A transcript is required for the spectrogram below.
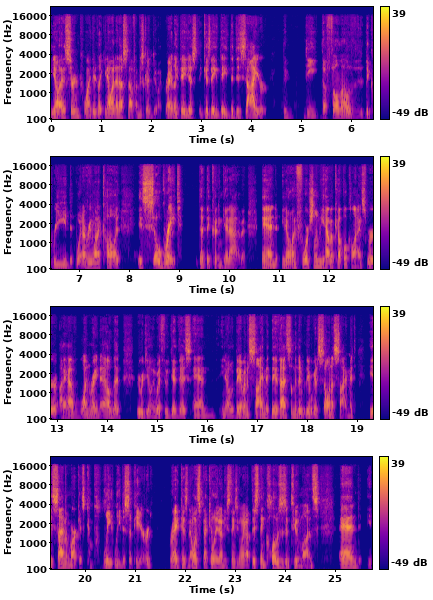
you know at a certain point they're like you know what? Enough's enough. I'm just going to do it right? Like they just because they they the desire the the the fomo the, the greed whatever you want to call it is so great that they couldn't get out of it. And you know unfortunately we have a couple clients where i have one right now that we were dealing with who did this and you know they have an assignment they've had something that they were going to sell an assignment. The assignment market's completely disappeared right? Because no one's speculating on these things going up. This thing closes in two months and eh,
